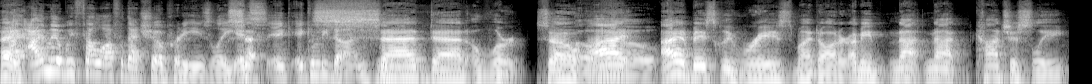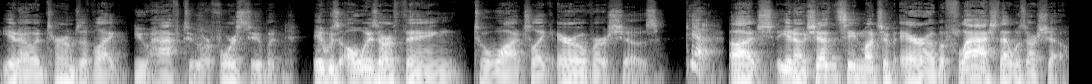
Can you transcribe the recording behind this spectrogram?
hey, I, I admit we fell off of that show pretty easily. Sa- It's it, it can be done. you know. Sad dad alert. So Oh, I no. I have basically raised my daughter. I mean, not not consciously, you know, in terms of like you have to or forced to, but it was always our thing to watch like Arrowverse shows. Yeah, Uh, sh- you know, she hasn't seen much of Arrow, but Flash that was our show.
